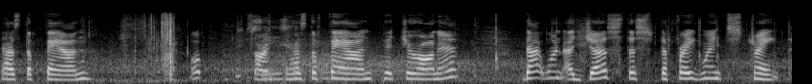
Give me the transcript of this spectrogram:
has the fan sorry. It has the fan picture on it. That one adjusts the, the fragrance strength.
